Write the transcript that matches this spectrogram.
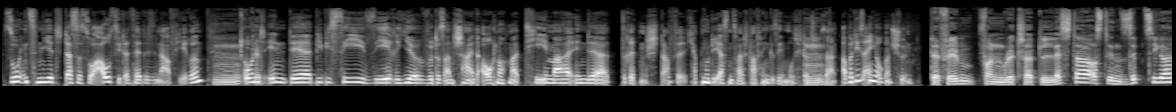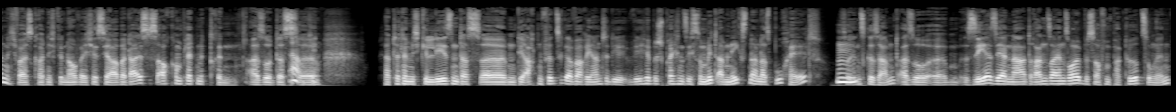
so inszeniert, dass es so aussieht, als hätte sie eine Affäre. Mhm, okay. Und in der BBC-Serie wird es anscheinend auch nochmal Thema in der dritten Staffel. Ich habe nur die ersten zwei Staffeln gesehen, muss ich dazu mhm. sagen. Aber die ist eigentlich auch ganz schön. Der Film von Richard Lester aus den 70ern, ich weiß gerade nicht genau welches Jahr, aber da ist es auch komplett mit drin. Also das ah, okay. äh, hatte nämlich gelesen, dass ähm, die 48er Variante, die wir hier besprechen, sich so mit am nächsten an das Buch hält, mhm. so insgesamt, also ähm, sehr, sehr nah dran sein soll, bis auf ein paar Kürzungen.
